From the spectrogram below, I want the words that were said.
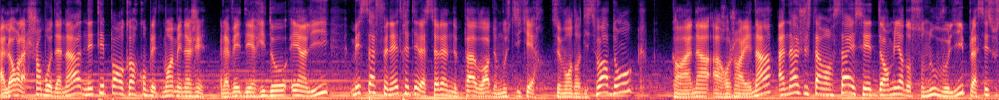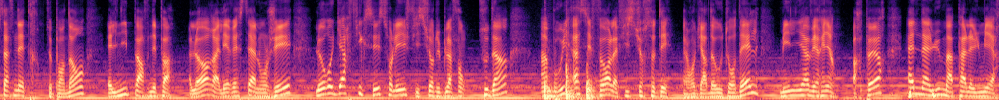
Alors la chambre d'Anna n'était pas encore complètement aménagée. Elle avait des rideaux et un lit, mais sa fenêtre était la seule à ne pas avoir de moustiquaire. Ce vendredi soir donc, quand Anna a rejoint Alena, Anna, juste avant ça, essayait de dormir dans son nouveau lit placé sous sa fenêtre. Cependant, elle n'y parvenait pas. Alors, elle est restée allongée, le regard fixé sur les fissures du plafond. Soudain, un bruit assez fort la fit sursauter. Elle regarda autour d'elle, mais il n'y avait rien. Par peur, elle n'alluma pas la lumière.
